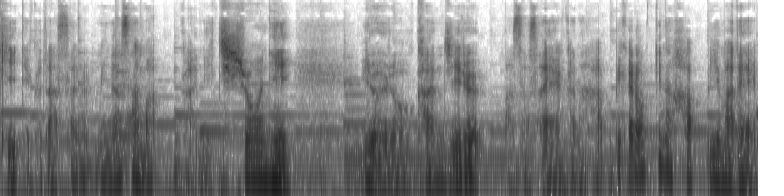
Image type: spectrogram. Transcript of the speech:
聞いてくださる皆様が日常にいろいろ感じるささやかなハッピーから大きなハッピーまで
